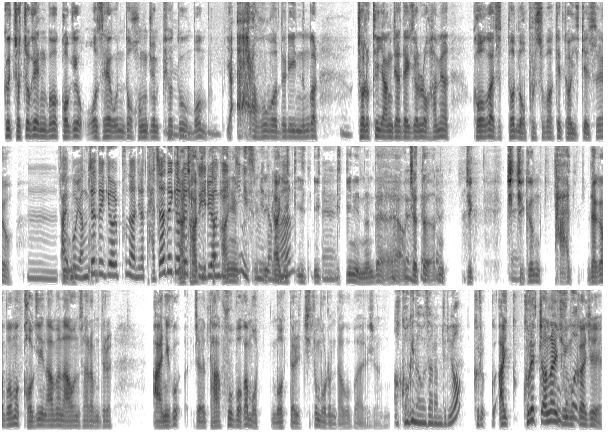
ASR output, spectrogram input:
그 저쪽엔 뭐 거기 오세훈도 홍준표도 음, 뭐 음. 여러 후보들이 있는 걸 음. 저렇게 양자 대결로 하면 거가 더 높을 수밖에 더 있겠어요. 음, 아니 뭐 양자 대결뿐 아니라 다자 대결에서도 아, 다- 1위한 게 아니, 있긴 있습니다만. 아, 있, 있, 예. 있긴 있는데 어쨌든 지, 예. 지금 다 내가 보면 거기 남아 나온 사람들 아니고 저 다 후보가 못 못 될지도 모른다고 봐요 저는. 아 거기 나온 사람들이요? 그, 아니 그랬잖아요 그 후보- 지금까지.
